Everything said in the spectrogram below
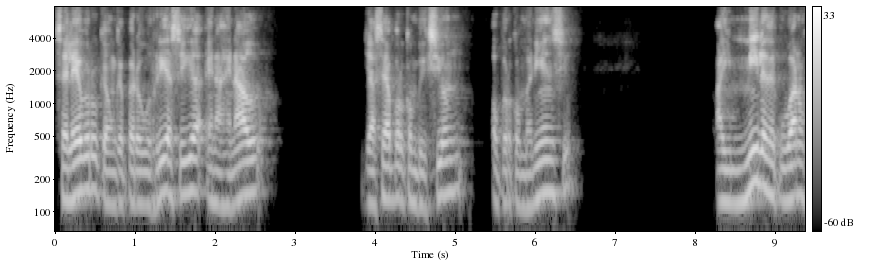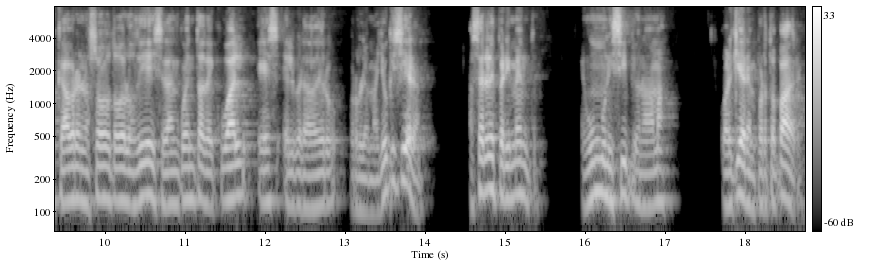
celebro que aunque Perugurría siga enajenado, ya sea por convicción o por conveniencia, hay miles de cubanos que abren los ojos todos los días y se dan cuenta de cuál es el verdadero problema. Yo quisiera hacer el experimento en un municipio nada más cualquiera, en Puerto Padre.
